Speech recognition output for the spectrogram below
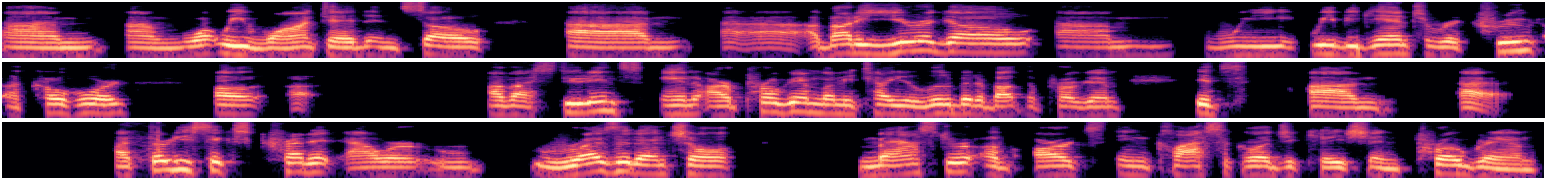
um, um, what we wanted. And so um, uh, about a year ago, um, we, we began to recruit a cohort of, uh, of our students in our program. Let me tell you a little bit about the program. It's um, uh, a 36 credit hour residential Master of Arts in Classical Education program.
